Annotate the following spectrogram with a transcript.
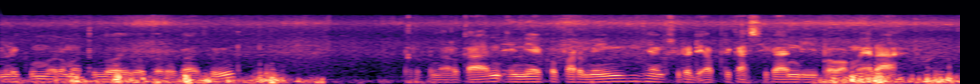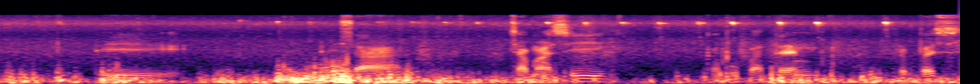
Assalamualaikum warahmatullahi wabarakatuh. Perkenalkan ini eco farming yang sudah diaplikasikan di bawang merah Di desa Camasi Kabupaten Brebes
